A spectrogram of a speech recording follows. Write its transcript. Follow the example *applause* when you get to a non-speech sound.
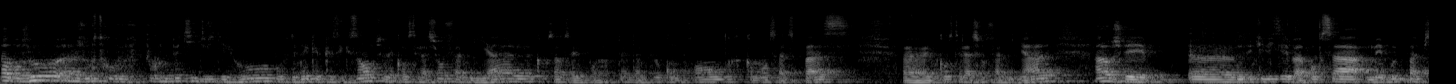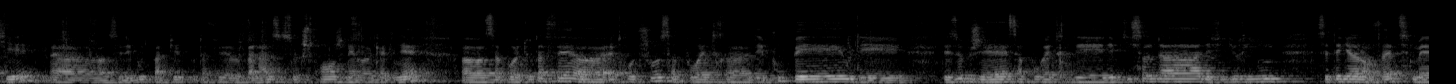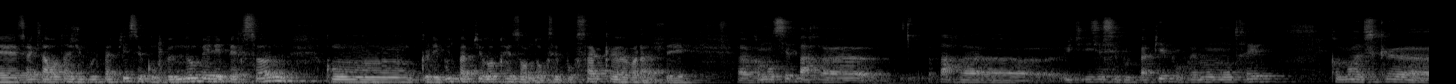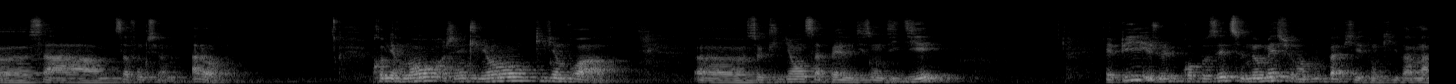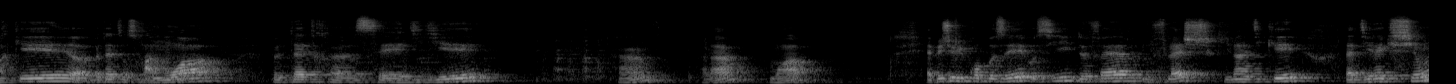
Alors bonjour, euh, je vous retrouve pour une petite vidéo pour vous donner quelques exemples sur les constellations familiales. Comme ça, vous allez pouvoir peut-être un peu comprendre comment ça se passe, euh, une constellation familiale. Alors je vais euh, utiliser bah, pour ça mes bouts de papier. c'est des bouts de papier tout à fait banals, c'est ceux que je prends en général au cabinet. ça pourrait tout à fait être autre chose, ça pourrait être des poupées ou des, des objets, ça pourrait être des petits soldats, des figurines c'est égal en fait, mais c'est vrai que l'avantage du bout de papier, c'est qu'on peut nommer les personnes que les bouts de papier représentent. Donc c'est pour ça que voilà, je vais euh, commencer par, euh, euh, utiliser ces bouts de papier pour vraiment montrer comment est-ce que ça, ça fonctionne. Alors, premièrement, j'ai un client qui vient me voir. ce client s'appelle, disons, Didier. Et puis, je vais lui proposer de se nommer sur un bout de papier. Donc, il va marquer, euh, peut-être ce sera moi, peut-être euh, c'est Didier. Hein, voilà, moi. Et puis, je vais lui proposer aussi de faire une flèche qui va indiquer la direction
